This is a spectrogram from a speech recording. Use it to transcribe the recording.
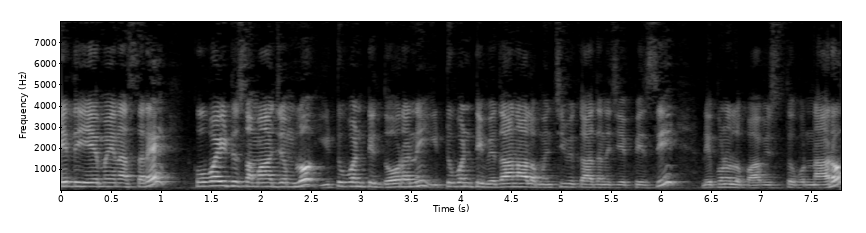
ఏది ఏమైనా సరే కువైట్ సమాజంలో ఇటువంటి ధోరణి ఇటువంటి విధానాలు మంచివి కాదని చెప్పేసి నిపుణులు భావిస్తూ ఉన్నారు.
